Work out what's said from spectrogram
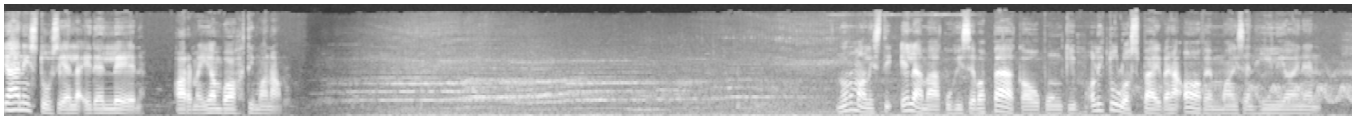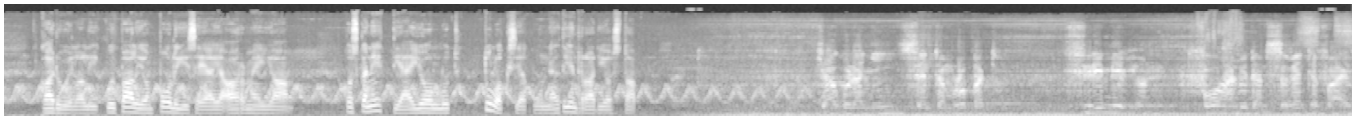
Ja hän istuu siellä edelleen, armeijan vahtimana. Normaalisti elämää kuhiseva pääkaupunki oli tulospäivänä aavemaisen hiljainen. Kaduilla liikkui paljon poliiseja ja armeijaa. Koska nettiä ei ollut, tuloksia kuunneltiin radiosta. Centum Robert 3 million 475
